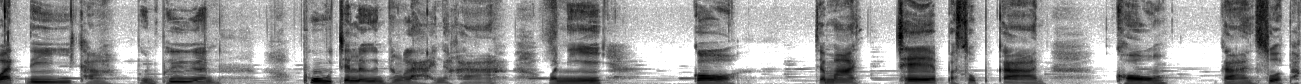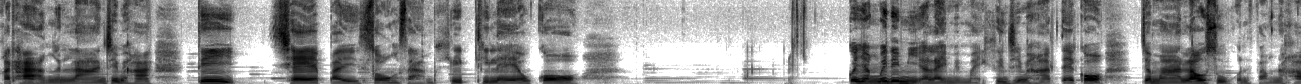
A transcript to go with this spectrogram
วัสดีค่ะ เพื่อนๆ ผู้เจริญทั้งหลายนะคะ วันนี้ก็จะมาแชร์ประสบการณ์ของการสวดพระคาถาเงินล้านใช่ไหมคะ ที่แชร์ไป2-3คลิปที่แล้วก็ ก็ยังไม่ได้มีอะไรใหม่ ๆ ขึ้นใช่ไหมคะ แต่ก็จะมาเล่าสู่กันฟังนะคะ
